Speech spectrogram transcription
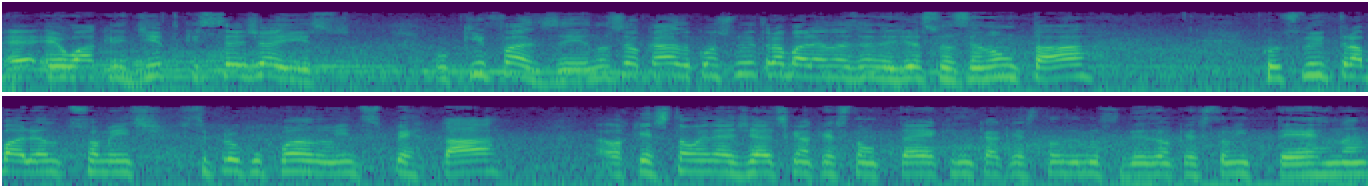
é, eu acredito que seja isso. O que fazer? No seu caso, continue trabalhando nas energias se você não está. Continue trabalhando somente se preocupando em despertar. A questão energética é uma questão técnica, a questão de lucidez é uma questão interna,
